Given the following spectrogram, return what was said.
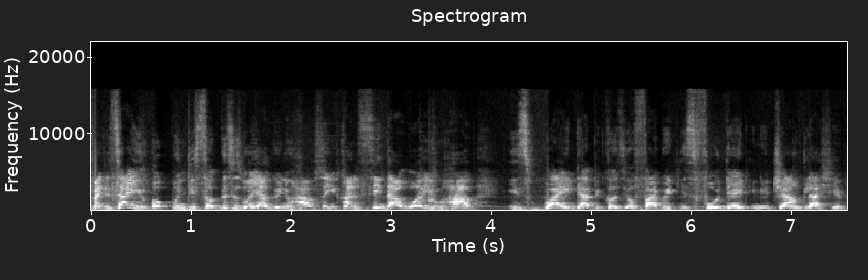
by the time you open this up this is what you are going to have so you can see that what you have is wider because your fabric is folded in a triangular shape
